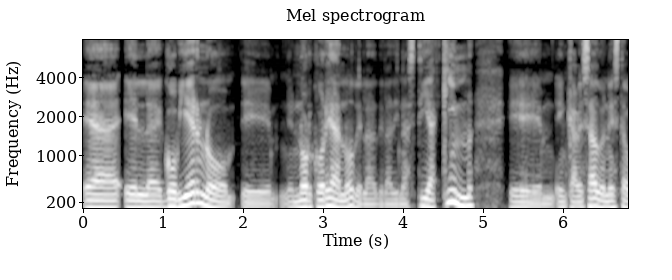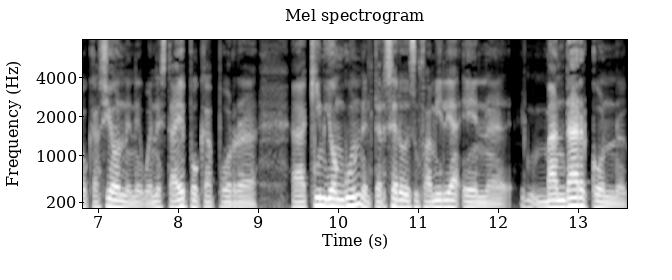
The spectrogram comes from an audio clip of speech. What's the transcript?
eh, el gobierno eh, norcoreano de la, de la dinastía Kim, encabezado en esta ocasión o en esta época por Kim Jong-un, el tercero de su familia, en eh, mandar con,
